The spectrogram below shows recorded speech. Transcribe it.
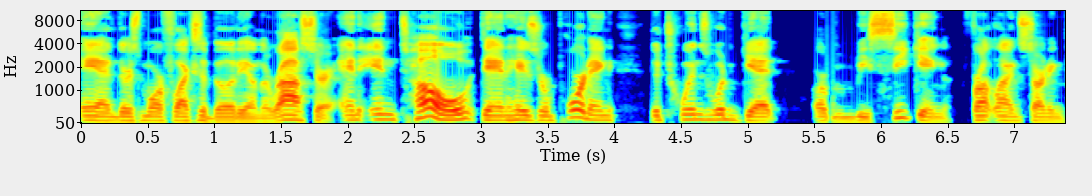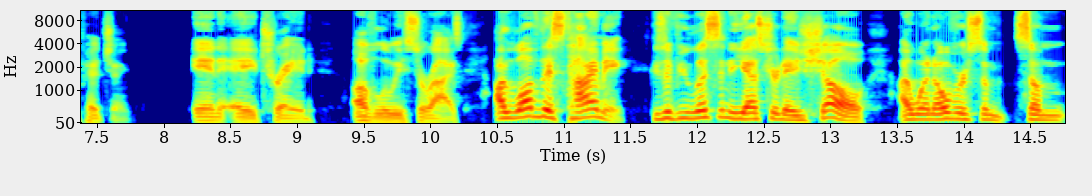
and there's more flexibility on the roster. And in tow, Dan Hayes reporting the Twins would get or be seeking frontline starting pitching in a trade of Luis Arraez. I love this timing because if you listen to yesterday's show, I went over some some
